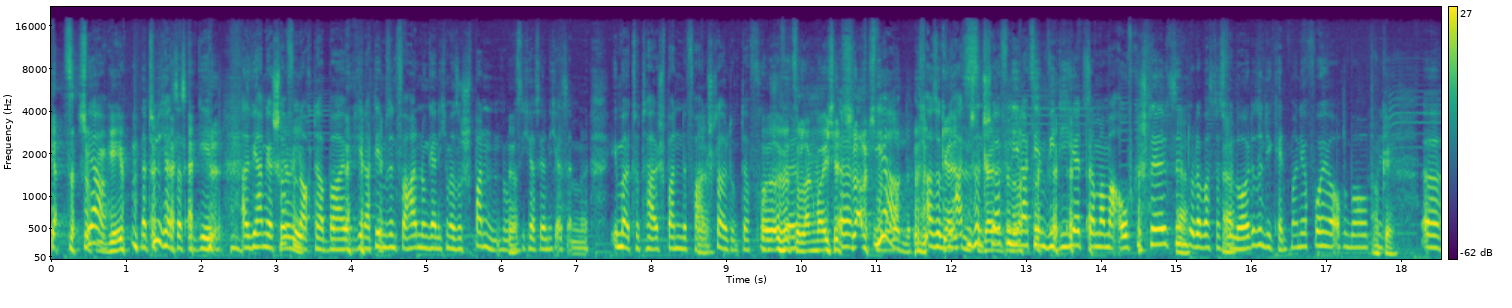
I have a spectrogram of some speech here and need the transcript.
ja, hat das schon ja, gegeben? Natürlich hat es das gegeben. Also wir haben ja Schöffen noch dabei. Und je nachdem sind Verhandlungen ja nicht immer so spannend. Man ja. muss sich das ja nicht als immer, immer total spannende Veranstaltung ja. davor stellen. Wird so langweilig, jetzt äh, schlafe ich mal ja, Runde. Also wir hatten schon Schöffen, je nachdem wie die jetzt, sagen wir mal, aufgestellt sind ja. oder was das für Leute sind. Die kennt man ja vorher auch überhaupt nicht. Äh,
